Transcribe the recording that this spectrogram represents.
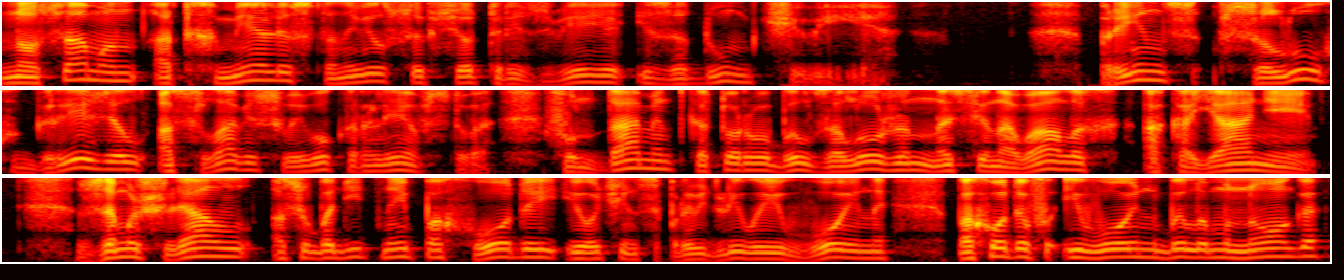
Но сам он от хмеля становился все трезвее и задумчивее. Принц вслух грезил о славе своего королевства, фундамент которого был заложен на сеновалах окаянии, замышлял освободительные походы и очень справедливые войны. Походов и войн было много,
